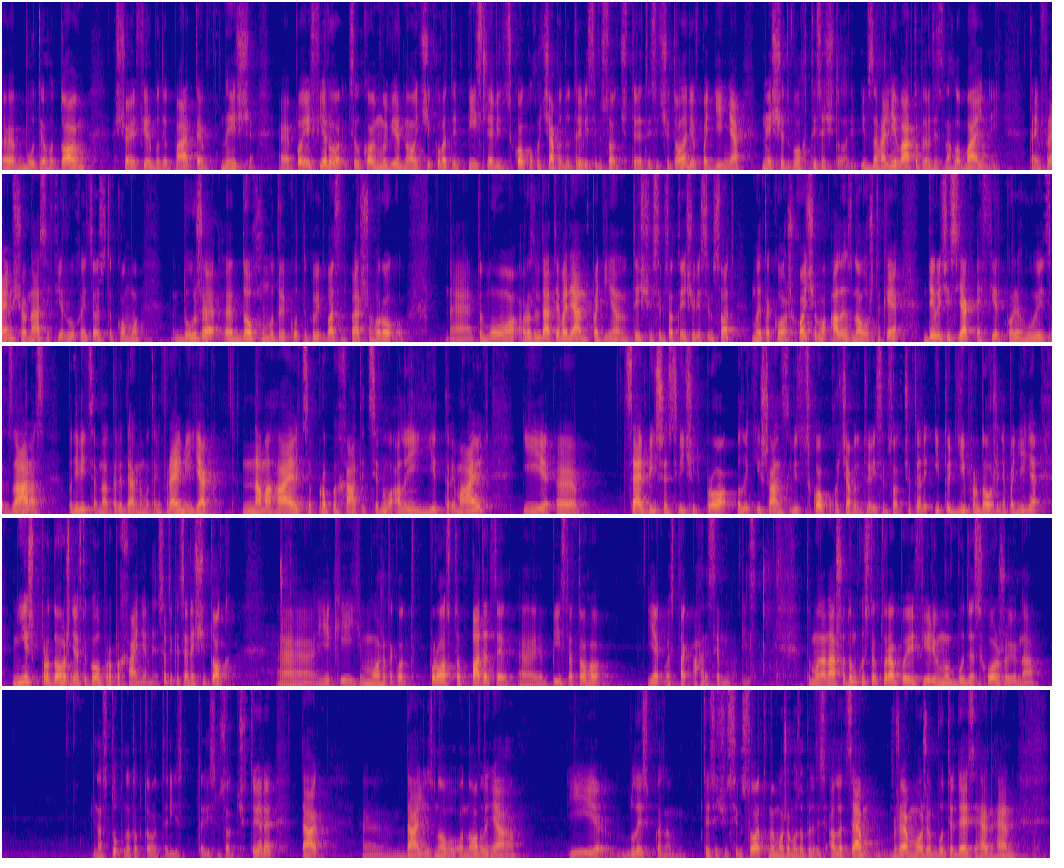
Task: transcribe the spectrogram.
е, бути готовим. Що ефір буде падати нижче. Е, По ефіру цілком ймовірно очікувати після відскоку хоча б до 3800 тисячі доларів падіння нижче 2000 доларів. І взагалі варто подивитися на глобальний таймфрейм, що в нас ефір рухається ось в такому дуже е, довгому трикутнику від 2021 року. Е, Тому розглядати варіант падіння на 1700-1800 ми також хочемо, але знову ж таки, дивлячись, як ефір коригується зараз, подивіться на триденному таймфреймі, як намагаються пропихати ціну, але її тримають. І е, це більше свідчить про великий шанс відскоку хоча б до 3804 і тоді продовження падіння, ніж продовження з такого пропихання. Все-таки це не щиток, е, який може так от просто падати е, після того, як ось так агресивно ріс. Тому, на нашу думку, структура по ефіріуму буде схожою на наступну, тобто от ріст 804, так. Е, Далі знову оновлення і близько там 1700 ми можемо зупинитися, але це вже може бути десь ген-ген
